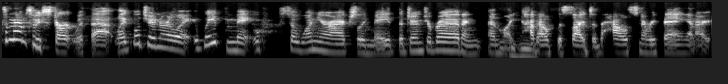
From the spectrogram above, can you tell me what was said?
sometimes we start with that. Like, well, generally, we've made. So one year, I actually made the gingerbread and and like mm-hmm. cut out the sides of the house and everything, and I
